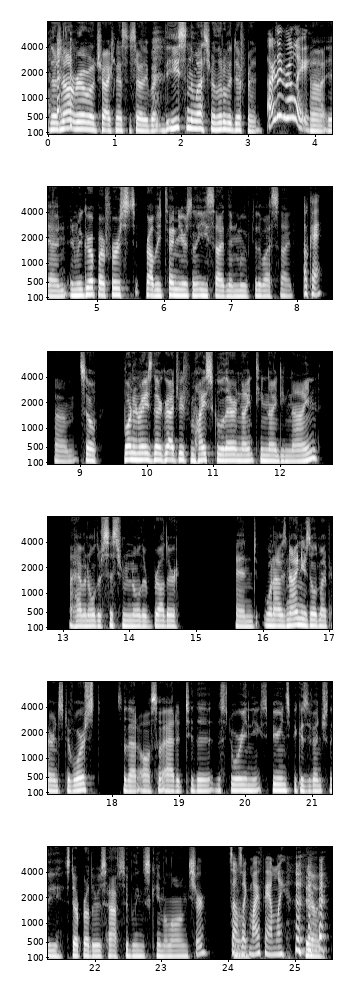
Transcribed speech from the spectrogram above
there's not railroad tracks necessarily, but the east and the west are a little bit different. are they really? Uh, yeah, and, and we grew up our first probably 10 years on the east side and then moved to the west side. okay. Um, so born and raised there, graduated from high school there in 1999. I have an older sister and an older brother. And when I was nine years old, my parents divorced. So that also added to the, the story and the experience because eventually stepbrothers, half siblings came along. Sure. Sounds Uh, like my family. Yeah.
